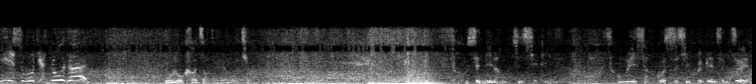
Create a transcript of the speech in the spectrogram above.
你是无解，奴才。无路可走的人，我救。从先你让我治血滴子，我从没想过事情会变成这样。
